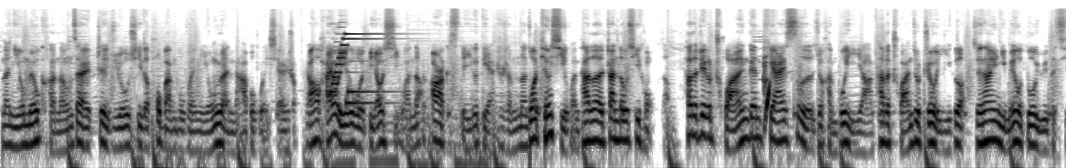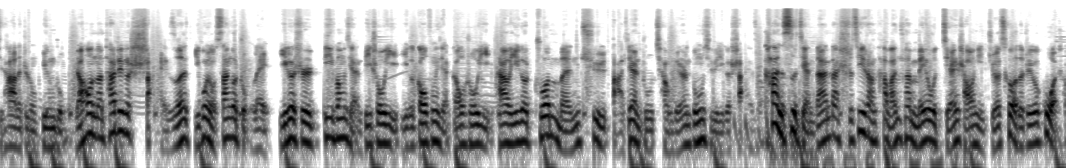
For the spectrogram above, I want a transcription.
那你有没有可能在这局游戏的后半部分你永远拿不回先手？然后还有一个我比较喜喜欢。的 Arx 的一个点是什么呢？我挺喜欢它的战斗系统的，它的这个船跟 TI 四就很不一样，它的船就只有一个，相当于你没有多余的其他的这种兵种。然后呢，它这个骰子一共有三个种类，一个是低风险低收益，一个高风险高收益，还有一个专门去打建筑抢别人东西的一个骰子。看似简单，但实际上它完全没有减少你决策的这个过程。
